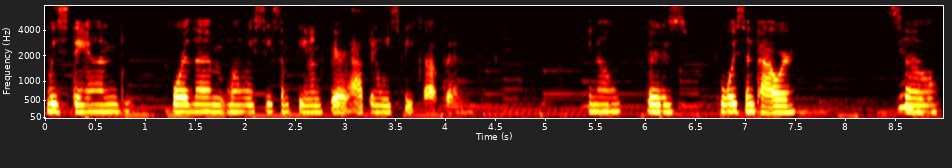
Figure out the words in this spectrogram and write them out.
We stand for them when we see something unfair happen, we speak up and you know, there's voice and power. So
